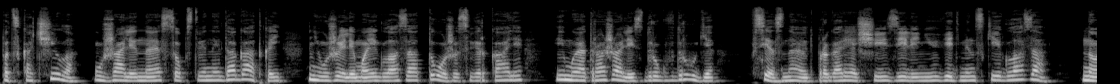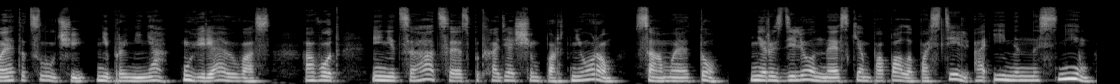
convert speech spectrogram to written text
подскочила, ужаленная собственной догадкой. Неужели мои глаза тоже сверкали, и мы отражались друг в друге? Все знают про горящие зеленью ведьминские глаза — но этот случай не про меня, уверяю вас. А вот инициация с подходящим партнером – самое то. Неразделенная с кем попала постель, а именно с ним,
